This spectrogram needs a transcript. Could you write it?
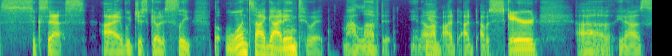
success. I would just go to sleep. But once I got into it, I loved it. You know, Yeah. I, I, I, I was scared. Uh, you know, I was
